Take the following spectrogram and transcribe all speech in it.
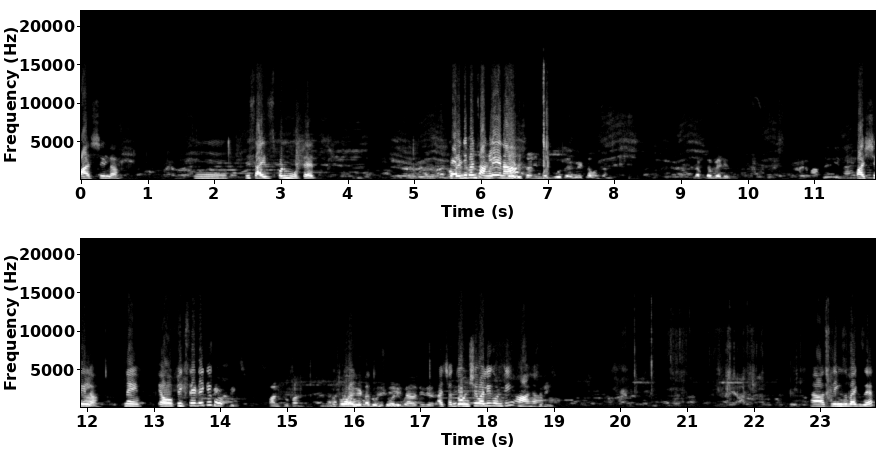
पाचशेला. हम्म, साईज पण मोठे आहेत. क्वालिटी पण चांगली आहे ना? मजबूत आहे. वेटला पण चांगलं लॅपटॉप पाचशेला. नाही फिक्स रेट आहे की को- फिक्स पाचशे पाचशे छोटा गेटला दोनशे वाली पण. अच्छा दोनशे वाली कोणती? हा हा. हा स्लिंग्स बॅग्स आहेत.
